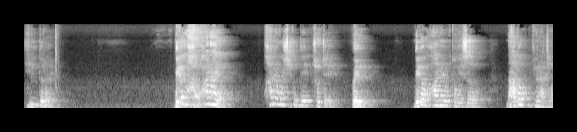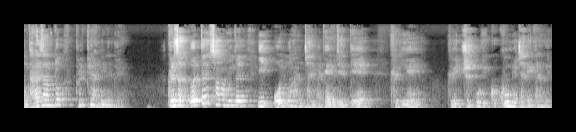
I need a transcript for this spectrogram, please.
힘들어요. 내가 막 화나요. 화내고 싶은데 조절해요. 왜요? 내가 화내를 통해서 나도 불편하지만 다른 사람도 불편함이 있는 거예요. 그래서 어떤 상황이든 이 온유한 자리가 되어질 때 그게 그게 축복이 있고 구원의 자리가 있다는 거예요.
